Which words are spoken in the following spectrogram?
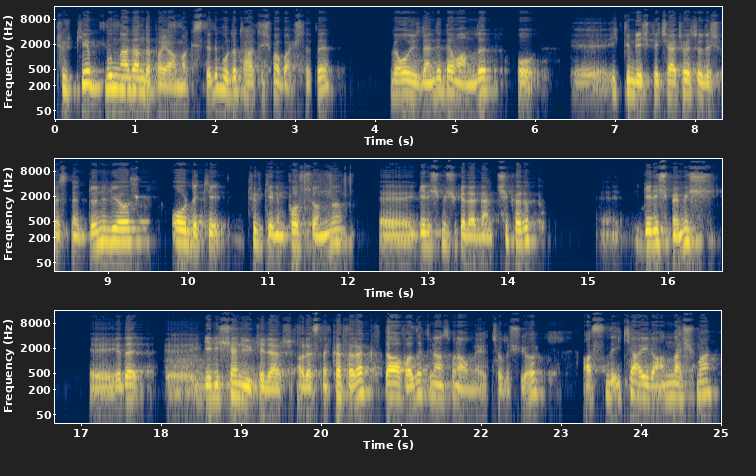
Türkiye bunlardan da pay almak istedi. Burada tartışma başladı ve o yüzden de devamlı o e, iklim değişikliği çerçeve sözleşmesine dönülüyor. Oradaki Türkiye'nin pozisyonunu e, gelişmiş ülkelerden çıkarıp e, gelişmemiş e, ya da e, gelişen ülkeler arasına katarak daha fazla finansman almaya çalışıyor. Aslında iki ayrı anlaşma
